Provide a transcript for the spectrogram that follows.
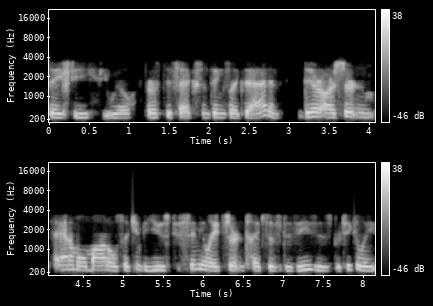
safety, if you will, birth defects and things like that. And there are certain animal models that can be used to simulate certain types of diseases, particularly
